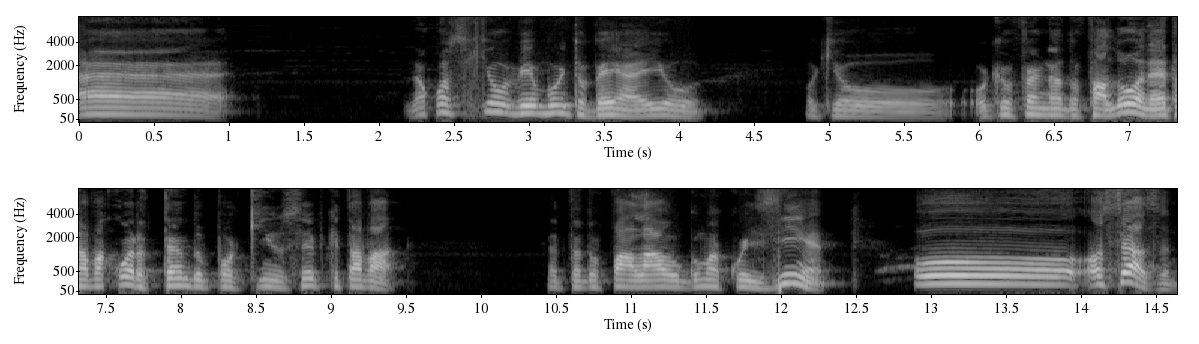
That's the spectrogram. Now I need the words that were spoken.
É... Não consegui ouvir muito bem aí o, o, que o, o que o Fernando falou, né? Tava cortando um pouquinho sempre que tava tentando falar alguma coisinha. O, o César,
